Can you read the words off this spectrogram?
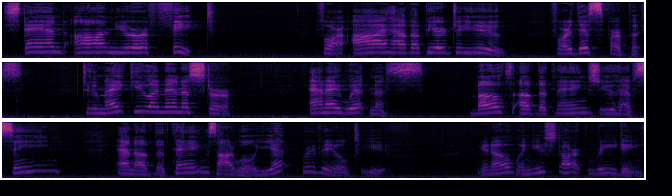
stand on your feet, for I have appeared to you for this purpose to make you a minister and a witness both of the things you have seen and of the things I will yet reveal to you. You know, when you start reading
